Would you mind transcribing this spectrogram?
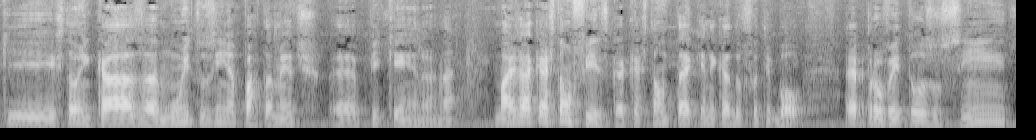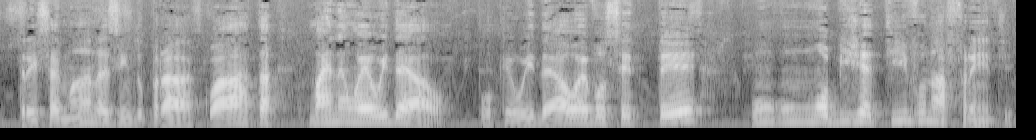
que estão em casa, muitos em apartamentos é, pequenos, né? Mas a questão física, a questão técnica do futebol. É proveitoso sim, três semanas, indo para quarta, mas não é o ideal. Porque o ideal é você ter um, um, objetivo na frente.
